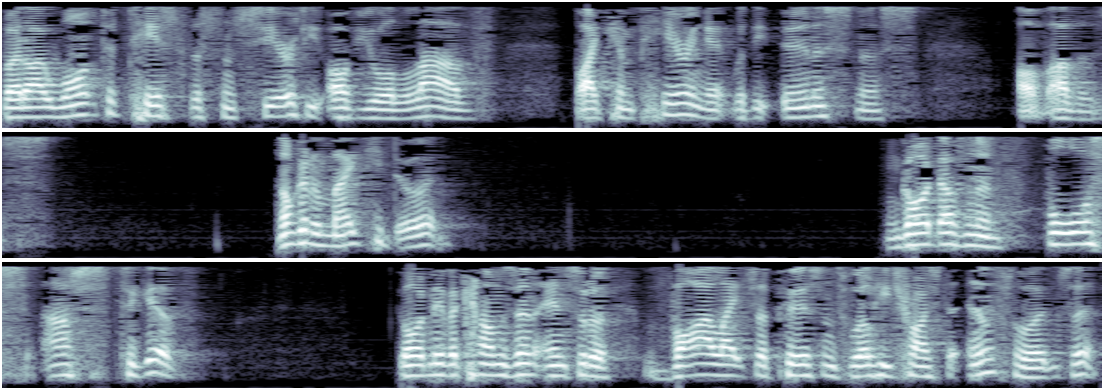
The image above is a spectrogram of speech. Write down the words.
but I want to test the sincerity of your love by comparing it with the earnestness of others. Not going to make you do it. And God doesn't enforce us to give. God never comes in and sort of violates a person's will. He tries to influence it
